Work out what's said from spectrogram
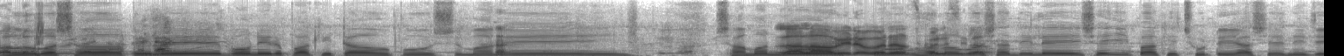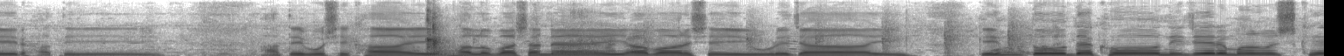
ভালোবাসা পেলে বনের পাখিটাও পোষ মানে। সামান্য। ভালোবাসা দিলে সেই পাখি ছুটে আসে নিজের হাতে। হাতে বসে খায় ভালোবাসা নেয় আবার সেই উড়ে যায়। কিন্তু দেখো নিজের মানুষকে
